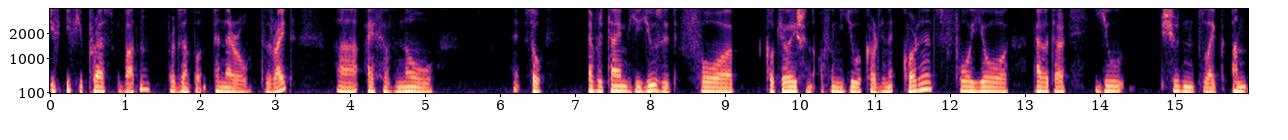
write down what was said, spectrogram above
if, if you press a button, for example, an arrow to the right, uh, I have no, so every time you use it for calculation of a new coordinate coordinates for your avatar, you shouldn't like un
